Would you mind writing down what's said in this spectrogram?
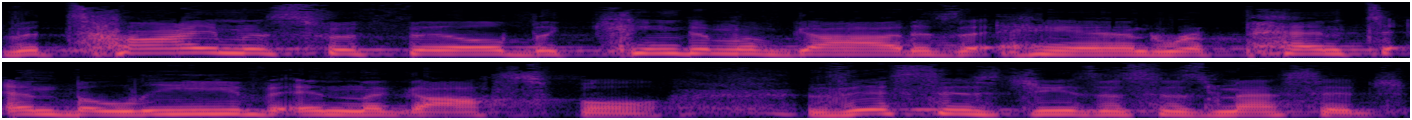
The time is fulfilled, the kingdom of God is at hand. Repent and believe in the gospel. This is Jesus' message.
